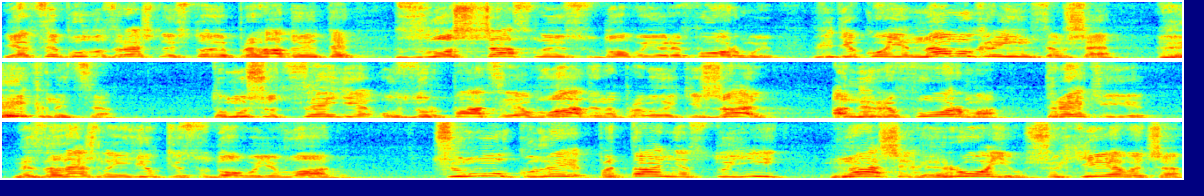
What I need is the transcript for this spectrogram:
Як це було зрештою з тою, пригадуєте, злощасною судовою реформою, від якої нам, українцям, ще гикнеться. Тому що це є узурпація влади, на превеликий жаль, а не реформа третьої незалежної гілки судової влади. Чому, коли питання стоїть наших героїв Шухевича,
